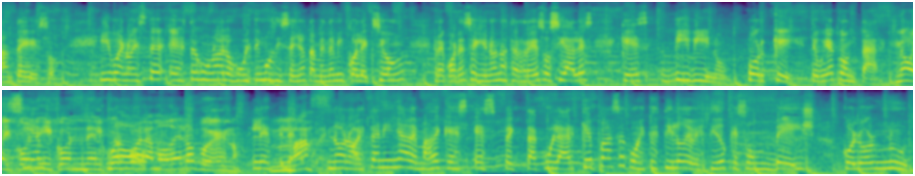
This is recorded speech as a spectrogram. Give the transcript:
importante eso. Y bueno, este, este es uno de los últimos diseños también de mi colección. Recuerden seguirnos en nuestras redes sociales, que es divino. ¿Por qué? Te voy a contar. No, y con, Siempre- y con el cuerpo No. de la modelo, pues no. Les- le- Más. no, no, esta niña además de que es espectacular, ¿qué pasa con este estilo de vestidos que son beige, color nude?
